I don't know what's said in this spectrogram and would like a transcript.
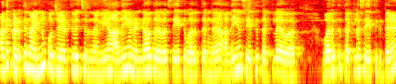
அதுக்கடுத்து நான் இன்னும் கொஞ்சம் எடுத்து வச்சுருந்தேன் இல்லையா? அதையும் ரெண்டாவது தடவை சேர்த்து வறுத்தேங்க. அதையும் சேர்த்து தட்டில் வ வறுத்து தட்டில் சேர்த்துக்கிட்டேன்.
